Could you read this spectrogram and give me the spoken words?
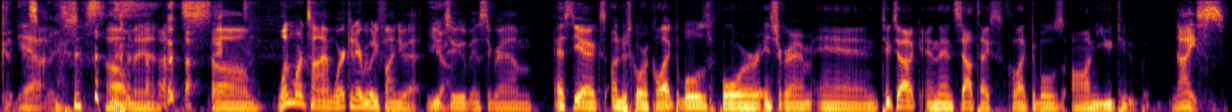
Goodness Yeah. gracious. oh man. Um, one more time, where can everybody find you at? Yeah. YouTube, Instagram. STX underscore collectibles for Instagram and TikTok, and then South Texas Collectibles on YouTube. Nice.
